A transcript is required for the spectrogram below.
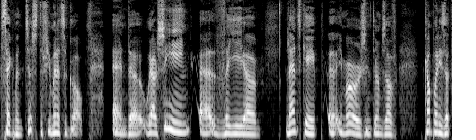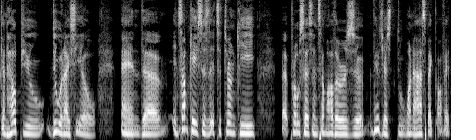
segment just a few minutes ago, and we are seeing the landscape uh, emerge in terms of companies that can help you do an ICO. And uh, in some cases, it's a turnkey uh, process. and some others, uh, they just do one aspect of it.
